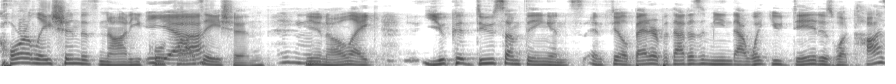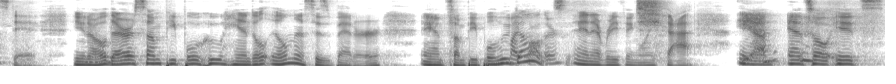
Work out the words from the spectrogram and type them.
correlation does not equal Yeah. causation. Mhm. You know, like you could do something and and feel better, but that doesn't mean that what you did is what caused it. You know, mm-hmm. there are some people who handle illnesses better, and some people who My don't, father. and everything like that. And, Yeah. and so it's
